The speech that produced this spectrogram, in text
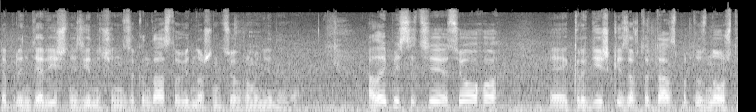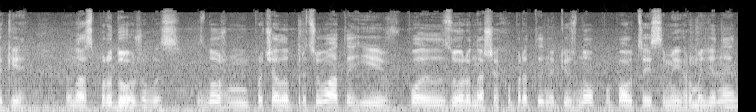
для прийняття рішення згідно чинного законодавства у відношенні цього громадянина. Але після цього крадіжки з автотранспорту знову ж таки у нас продовжилось. Знову ж ми почали працювати, і в поле зору наших оперативників знов попав цей самий громадянин,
